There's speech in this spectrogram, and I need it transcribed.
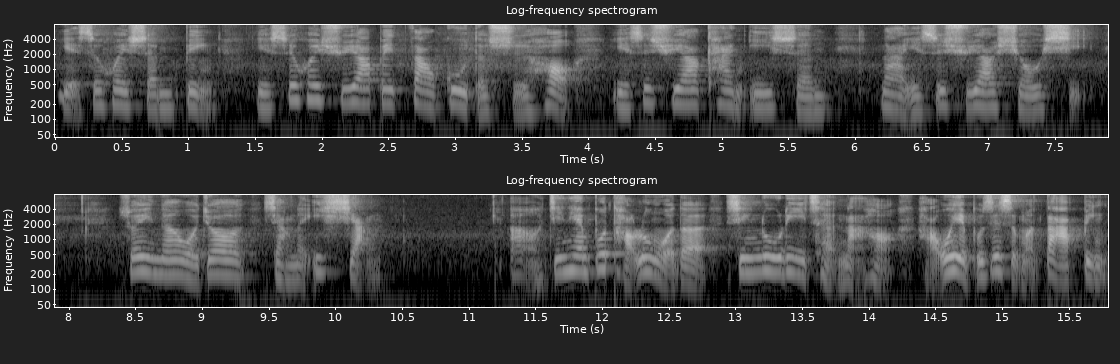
也是会生病，也是会需要被照顾的时候，也是需要看医生，那也是需要休息。所以呢，我就想了一想。啊，今天不讨论我的心路历程啦，哈，好，我也不是什么大病，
